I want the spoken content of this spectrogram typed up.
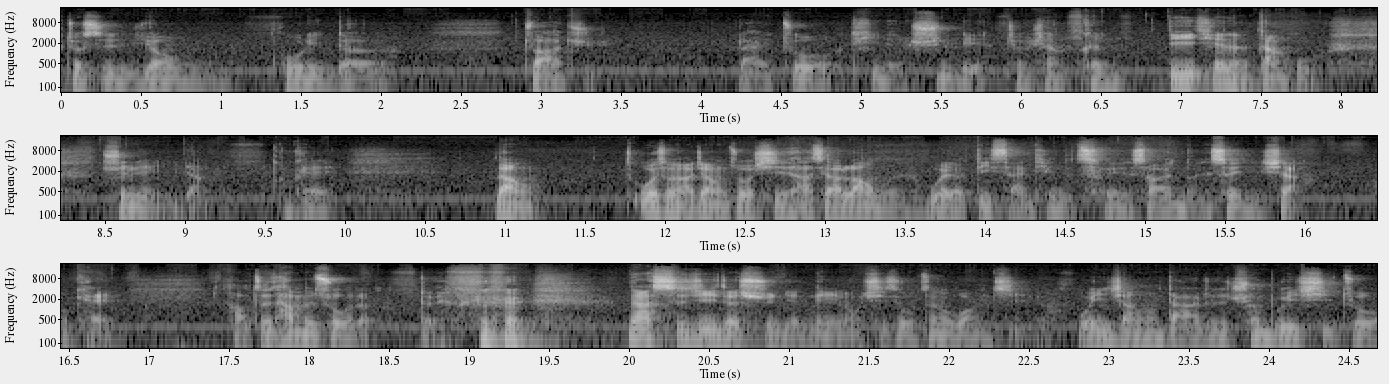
就是用壶铃的抓举来做体能训练，就像跟第一天的荡壶。训练一样，OK，让为什么要这样做？其实它是要让我们为了第三天的测验稍微暖身一下，OK。好，这是他们说的，对。那实际的训练内容，其实我真的忘记了。我印象中大家就是全部一起做，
